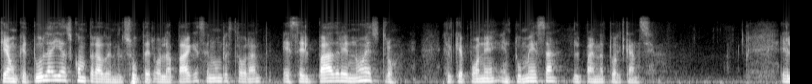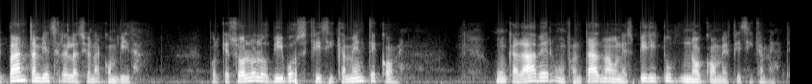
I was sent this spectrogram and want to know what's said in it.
que aunque tú la hayas comprado en el súper o la pagues en un restaurante, es el Padre nuestro el que pone en tu mesa el pan a tu alcance. El pan también se relaciona con vida, porque solo los vivos físicamente comen. Un cadáver, un fantasma, un espíritu no come físicamente.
